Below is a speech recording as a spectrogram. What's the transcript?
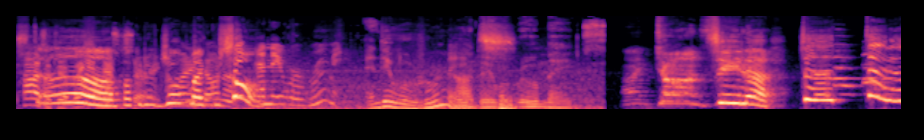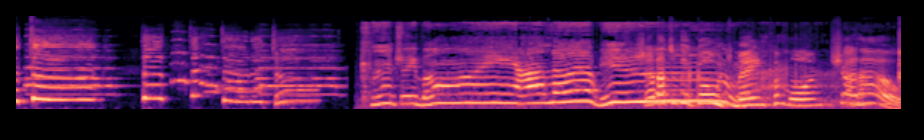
positively Stop! I necessary. could have dropped my croissant. And they were roommates. And they were roommates. Ah, They were roommates. I'm John Cena. Country boy, I love you. Shout out to the goat, man. Come on. Shout out.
